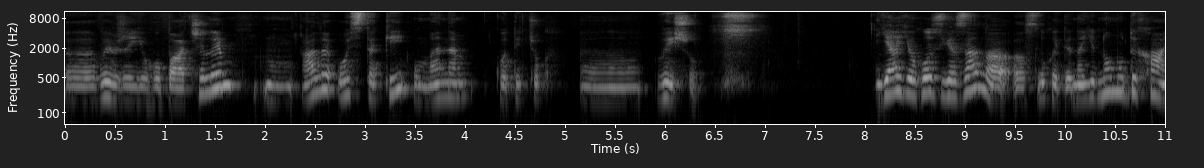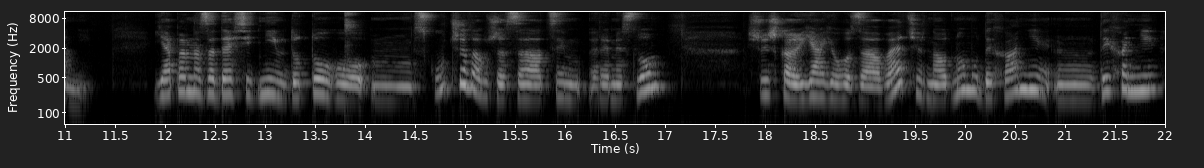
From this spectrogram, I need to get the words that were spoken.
Е, Ви вже його бачили. Але ось такий у мене котичок е, вийшов. Я його зв'язала, е, слухайте, на одному диханні. Я, певно, за 10 днів до того скучила вже за цим ремеслом. Що ж кажу, я його за вечір на одному диханні, диханні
